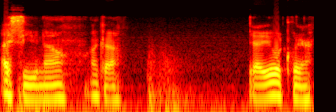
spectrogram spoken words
I see you now. Okay. Yeah, you look clear.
